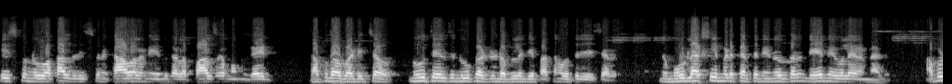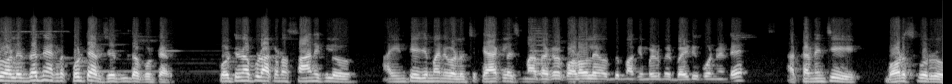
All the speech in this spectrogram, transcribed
తీసుకుని ఒకళ్ళు తీసుకుని కావాలని ఎందుకు అలా పాల్సగా మమ్మల్ని గైడ్ తప్పుదో పట్టించావు. నువ్వు తేల్చి నువ్వు కట్టు డబ్బులు అని చెప్పి అతను ఒత్తిడి చేశారు. నువ్వు మూడు లక్షల మీద కడితే నేను వద్దాను నేను ఇవ్వలేను అన్నాడు అప్పుడు వాళ్ళిద్దరిని అక్కడ కొట్టారు చేతులతో కొట్టారు. కొట్టినప్పుడు అక్కడ స్థానికులు ఆ ఇంటి యజమాని వాళ్ళు వచ్చి క్యాక్లెస్ మా దగ్గర గొడవలే వద్దు మాకు ఇమ్మడి మీరు బయటికి పోండి అంటే అక్కడి నుంచి బోడస్కూరు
